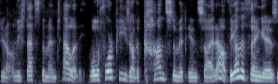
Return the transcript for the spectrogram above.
you know at least that's the mentality well the four p's are the consummate inside out the other thing is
